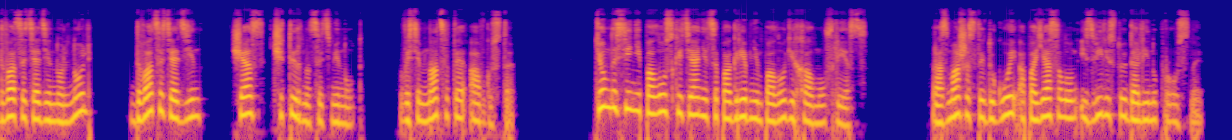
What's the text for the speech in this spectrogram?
21.00, 21 час 14 минут, 18 августа. Темно-синей полоской тянется по гребням пологих холмов лес. Размашистой дугой опоясал он извилистую долину Просны.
